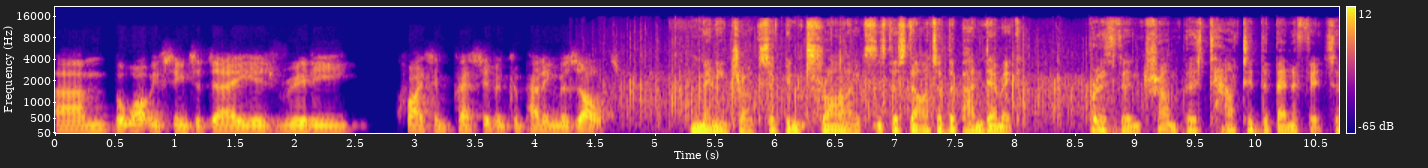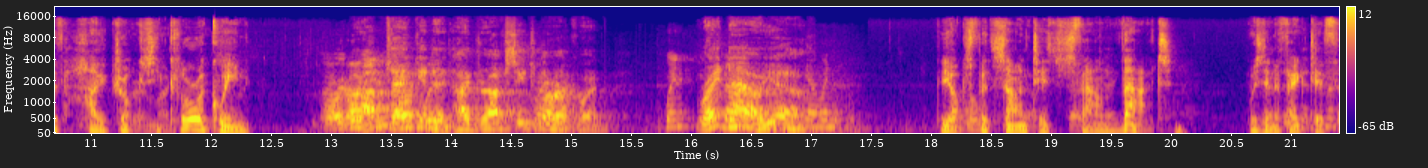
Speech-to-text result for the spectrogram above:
Um, but what we've seen today is really quite impressive and compelling results. Many drugs have been tried since the start of the pandemic. President Trump has touted the benefits of hydroxychloroquine. I'm taking it, hydroxychloroquine. Right now, yeah. The Oxford scientists found that was ineffective.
